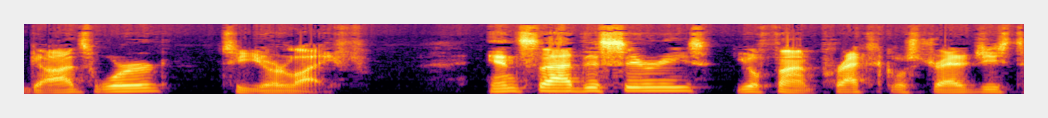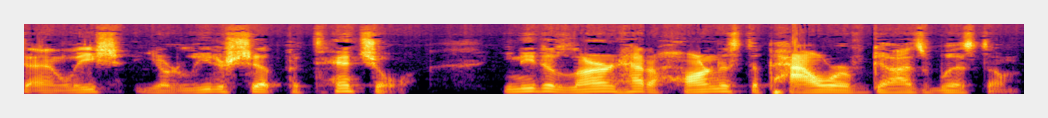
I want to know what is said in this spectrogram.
God's Word to your life. Inside this series, you'll find practical strategies to unleash your leadership potential you need to learn how to harness the power of God's wisdom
